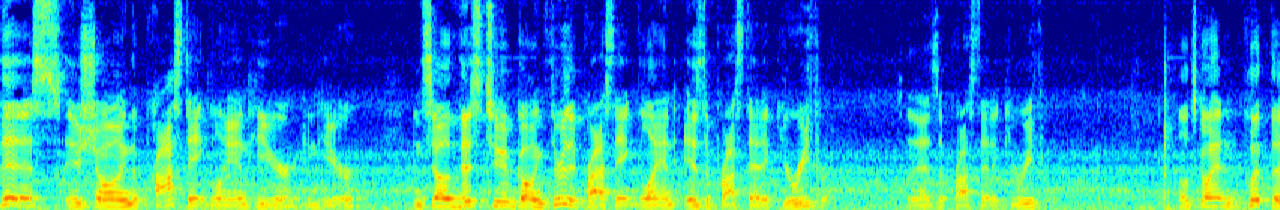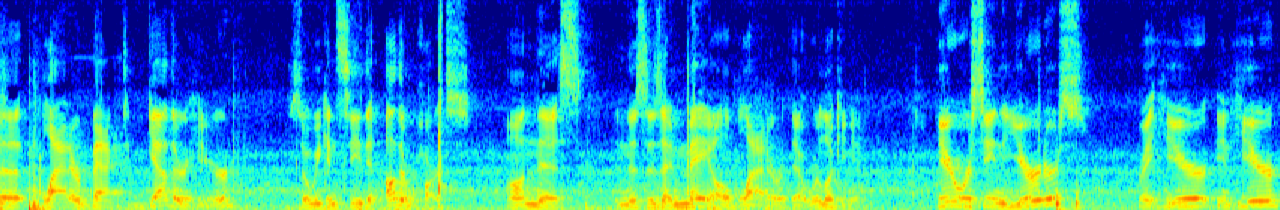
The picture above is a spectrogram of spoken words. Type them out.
this is showing the prostate gland here and here. And so this tube going through the prostate gland is the prostatic urethra. So that's the prostatic urethra. Now let's go ahead and put the bladder back together here so we can see the other parts on this. And this is a male bladder that we're looking at. Here we're seeing the ureters right here and here.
